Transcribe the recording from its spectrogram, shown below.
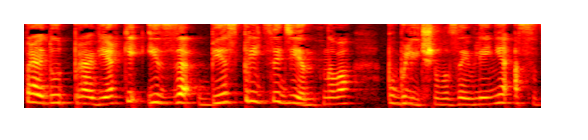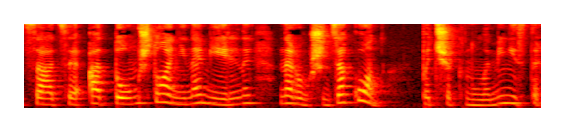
пройдут проверки из-за беспрецедентного публичного заявления ассоциации о том, что они намерены нарушить закон, подчеркнула министр.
